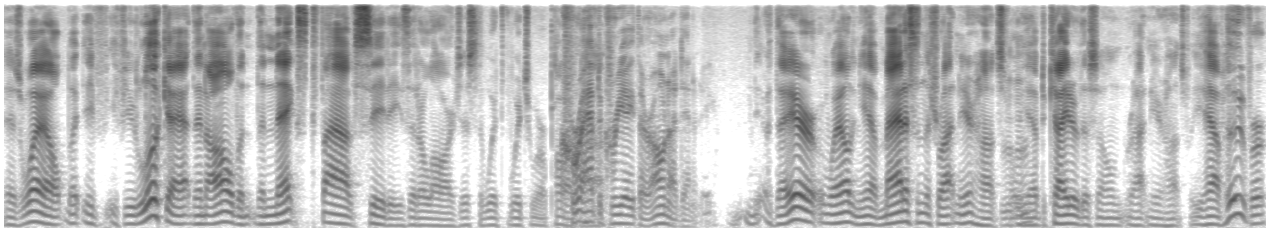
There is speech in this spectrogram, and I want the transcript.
as well. But if, if you look at then all the, the next five cities that are largest, which which we're a part Cre- of, have to create their own identity. there, well, and you have Madison that's right near Huntsville. Mm-hmm. You have Decatur that's on right near Huntsville. You have Hoover,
